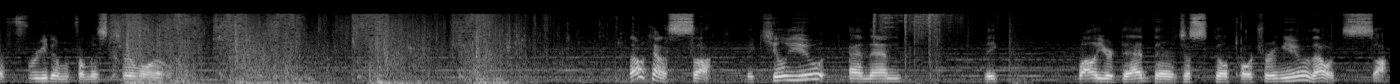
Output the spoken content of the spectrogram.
So I freed him from his turmoil. That would kind of suck. They kill you, and then they, while you're dead, they're just still torturing you. That would suck.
